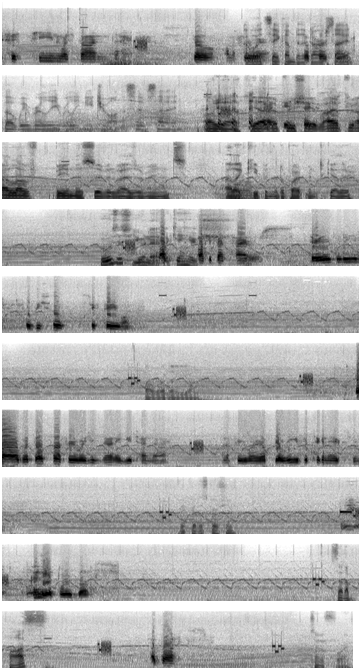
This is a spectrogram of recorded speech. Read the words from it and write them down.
615 westbound. Still on the I would say come to the Go dark first, side, but we really, really need you on the civ side. Oh yeah, yeah, I appreciate. it. I appre- I love being the civ advisor, man. It's I like Oh. keeping the department together. Who is this unit? I can't hear Occupant shit. tires. 3, I believe, will be still 631. Oh, what are you on? Uh, but Delta Freeway, he's doing a U-turn now. On the freeway, I believe we're taking the exit. Vehicle description? It's gonna be a blue bus. Is that a bus? A bus. 10 4.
